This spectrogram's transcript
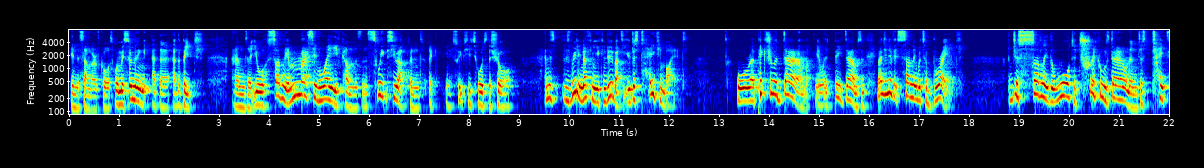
in the summer, of course, when we're swimming at the at the beach, and uh, you're suddenly a massive wave comes and sweeps you up and uh, you know, sweeps you towards the shore, and there's there's really nothing you can do about it. You're just taken by it. Or uh, picture a dam, you know, with big dams, and imagine if it suddenly were to break, and just suddenly the water trickles down and just takes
